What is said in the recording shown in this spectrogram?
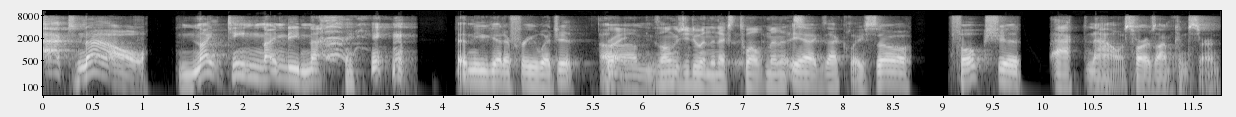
Act now, 1999, and you get a free widget. Right. Um, as long as you do it in the next 12 minutes. yeah, exactly. So, folks should act now, as far as I'm concerned.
